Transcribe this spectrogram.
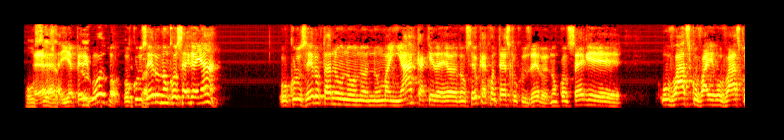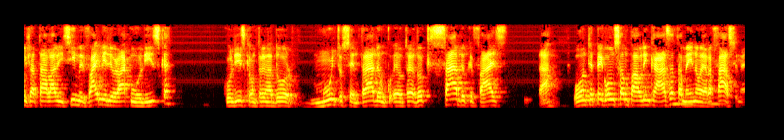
Ou é, seja, e é perigoso. O Cruzeiro não consegue ganhar. O Cruzeiro está no, no, numa nhaca que eu não sei o que acontece com o Cruzeiro, não consegue. O Vasco vai, o Vasco já está lá em cima e vai melhorar com o Lisca. O Lisca é um treinador muito centrado, é um, é um treinador que sabe o que faz, tá? Ontem pegou um São Paulo em casa, também não era fácil, né?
